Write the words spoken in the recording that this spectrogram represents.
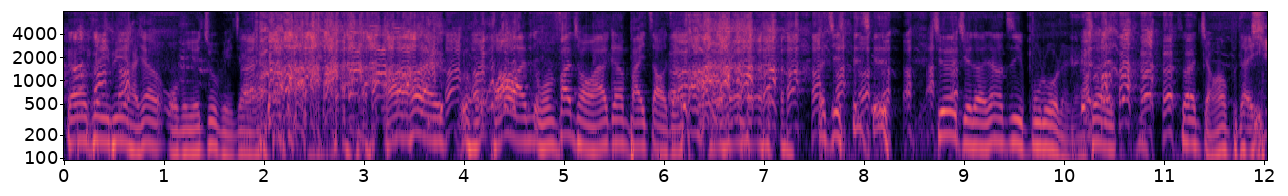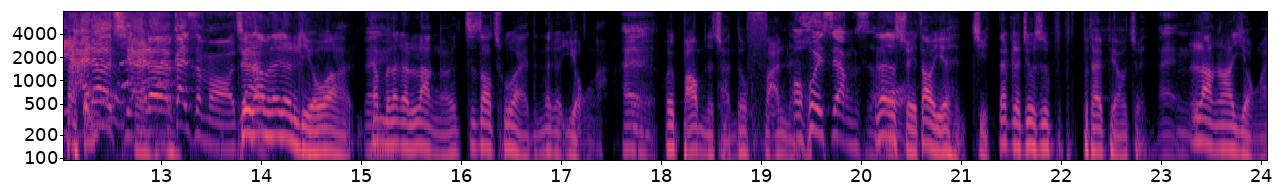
刚刚菲律宾好像我们原住民这样，然后后来划完我们翻船，我还跟他拍照这样，就就就会觉得很像自己部落人了，虽然虽然讲话不太一样。起来了，起来了，干什么？就是他们那个流啊，他们那个浪啊，制造出来的那个涌啊，哎，会把我们的船都翻了。哦，。会这样子哦，那个水道也很近，那个就是不不太标准。哎，嗯。浪啊涌啊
